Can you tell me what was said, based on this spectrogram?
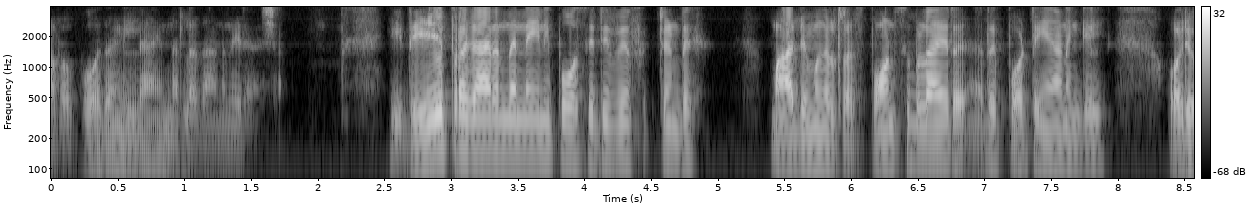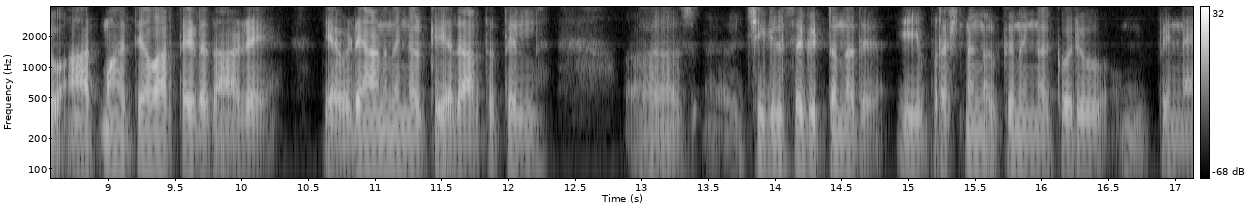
അവബോധമില്ല എന്നുള്ളതാണ് നിരാശ. ഇതേ പ്രകാരം തന്നെ ഇനി പോസിറ്റീവ് എഫക്റ്റ് ഉണ്ട്. മാധ്യമങ്ങൾ റെസ്പോൺസിബിളായി റിപ്പോർട്ട് ചെയ്യുകയാണെങ്കിൽ ഒരു ആത്മഹത്യാ വാർത്തയുടെ താഴെ എവിടെയാണ് നിങ്ങൾക്ക് യഥാർത്ഥത്തിൽ ചികിത്സ കിട്ടുന്നത്? ഈ പ്രശ്നങ്ങൾക്ക് നിങ്ങൾക്കൊരു പിന്നെ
